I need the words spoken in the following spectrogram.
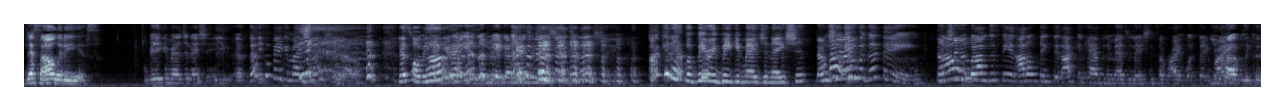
That's all it is. Big imagination. You, uh, That's a big imagination, though. That's why we Huh? can get That one a big imagination. I can have a very big imagination. Don't No, you? it's a good thing. Don't no, you? but I'm just saying I don't think that I can have an imagination to write what they You write. probably could.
